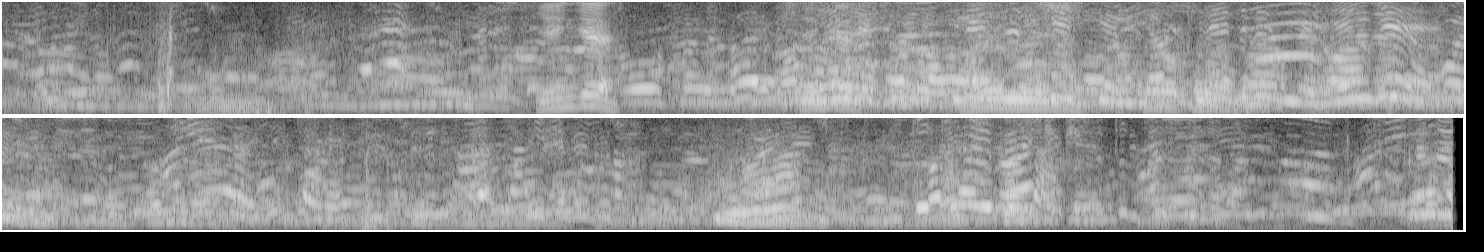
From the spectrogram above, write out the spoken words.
Yenge. Şöyle silediniz keşke ya. Silediniz mi yenge? Tutmayı belki kişi tutsun.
